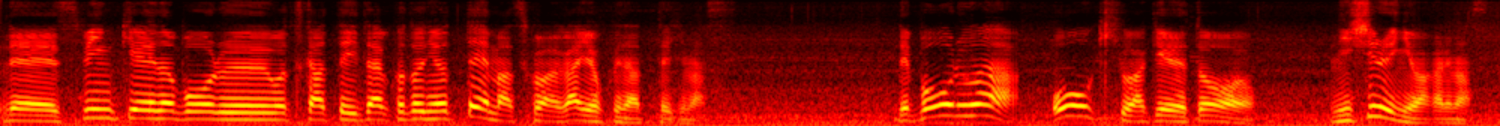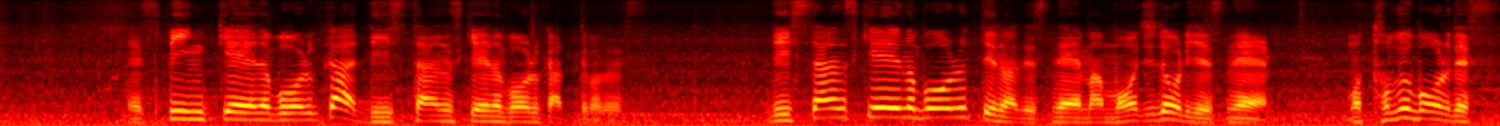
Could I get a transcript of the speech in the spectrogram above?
でスピン系のボールを使っていただくことによって、まあ、スコアが良くなってきます。でボールは大きく分けると2種類に分かれます。スピン系のボールかディスタンス系のボールかってことです。ディスタンス系のボールっていうのはですね、まあ、文字通りですねもう飛ぶボールです。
